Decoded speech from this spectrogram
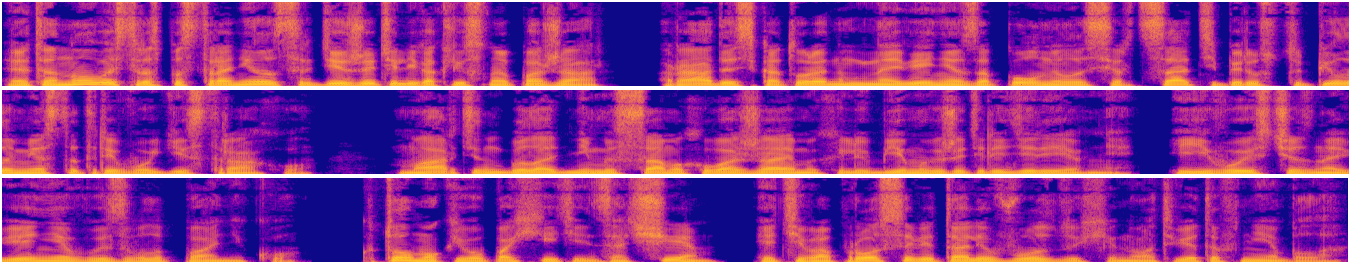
Эта новость распространилась среди жителей как лесной пожар. Радость, которая на мгновение заполнила сердца, теперь уступила место тревоге и страху. Мартин был одним из самых уважаемых и любимых жителей деревни, и его исчезновение вызвало панику. Кто мог его похитить? Зачем? Эти вопросы витали в воздухе, но ответов не было.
